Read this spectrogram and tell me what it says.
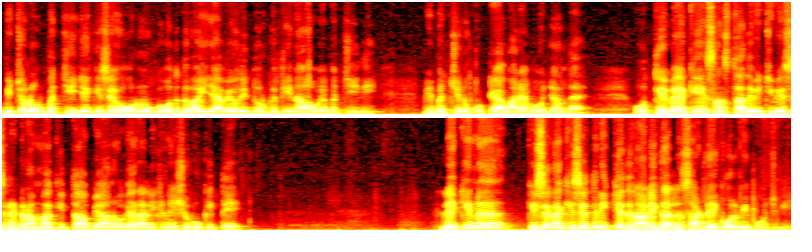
ਵੀ ਚਲੋ ਬੱਚੀ ਜੇ ਕਿਸੇ ਹੋਰ ਨੂੰ ਗੋਦ ਦਵਾਈ ਜਾਵੇ, ਉਹਦੀ ਦੁਰਗਤੀ ਨਾ ਹੋਵੇ ਬੱਚੀ ਦੀ, ਵੀ ਬੱਚੀ ਨੂੰ ਕੁੱਟਿਆ ਮਾਰਿਆ ਬਹੁਤ ਜਾਂਦਾ ਹੈ। ਉੱਥੇ ਬਹਿ ਕੇ ਸੰਸਥਾ ਦੇ ਵਿੱਚ ਵੀ ਇਸਨੇ ਡਰਾਮਾ ਕੀਤਾ, ਬਿਆਨ ਵਗੈਰਾ ਲਿਖਣੇ ਸ਼ੁਰੂ ਕੀਤੇ। ਲੇਕਿਨ ਕਿਸੇ ਨਾ ਕਿਸੇ ਤਰੀਕੇ ਦੇ ਨਾਲ ਇਹ ਗੱਲ ਸਾਡੇ ਕੋਲ ਵੀ ਪਹੁੰਚ ਗਈ।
